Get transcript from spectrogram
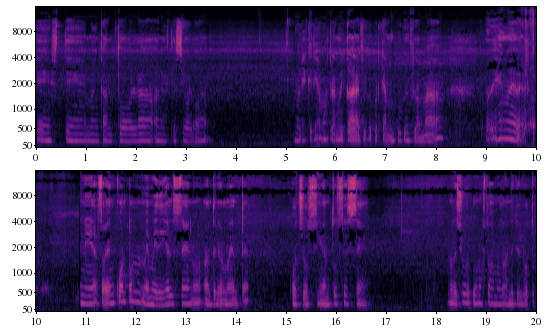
Este, me encantó la anestesióloga. No les quería mostrar mi cara, chicos, porque ando un poco inflamada. Pero déjenme ver. Tenía, ¿saben cuánto me medía el seno anteriormente? 800 cc. No, de hecho, uno estaba más grande que el otro.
